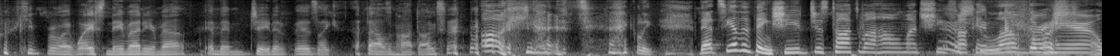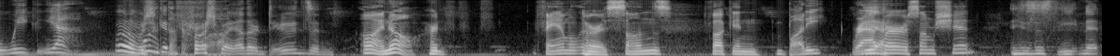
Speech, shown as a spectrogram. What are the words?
keep my wife's name out of your mouth, and then Jada has like a thousand hot dogs. in her oh, mouth. Oh yeah, exactly. That's the other thing. She just talked about how much she Yeah, fucking loved her hair a week. Yeah. no, no, but she's getting crushed fuck? by other dudes, and Oh, I know. Her family or his son's fucking buddy rapper Yeah. or some shit. he's just eating it.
